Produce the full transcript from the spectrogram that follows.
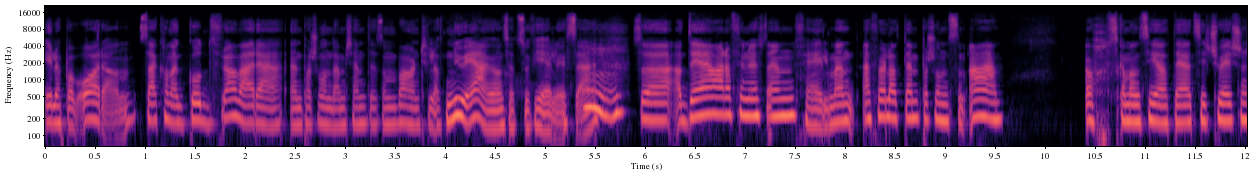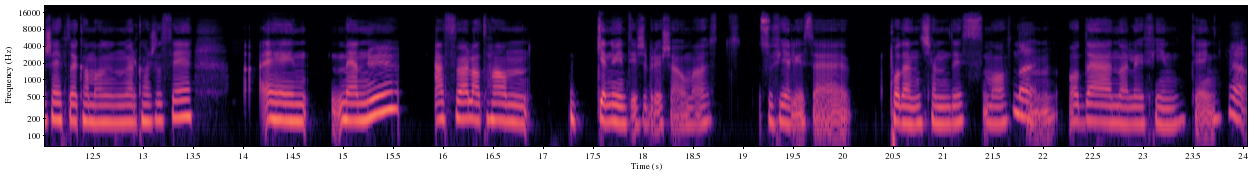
i løpet av årene. Så jeg kan ha gått fra å være en person de kjente som barn, til at nå er jeg uansett Sofie Elise. Så det har jeg funnet ut er en feil, men jeg føler at den personen som jeg Åh, skal man si at det er et situation shape, det kan man vel kanskje si. Eh, Men nå, jeg føler at han genuint ikke bryr seg om at Sofie Elise på den kjendismåten, Nei. og det er en veldig fin ting. ja.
